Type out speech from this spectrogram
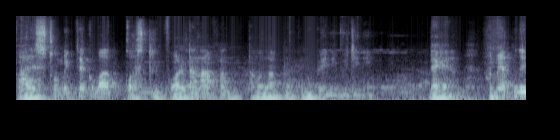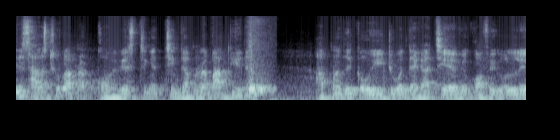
পারিশ্রমিক থাকে বা কষ্টের ফলটা না পান, তাহলে আপনার কোনো বেনিফিটই নেই। দেখেন, আমি আপনাদেরকে সাজেস্ট করব আপনার কফি পেস্টিংয়ের চিন্তা আপনারা বাদ দিয়ে দেন। আপনাদেরকে ওই ইউটিউবার দেখাচ্ছে, এভাবে কফি করলে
